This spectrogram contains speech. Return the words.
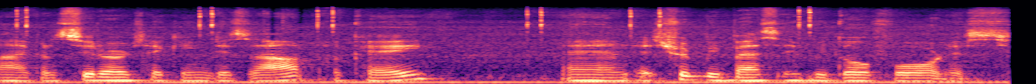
I consider taking this out, okay. And it should be best if we go for this.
